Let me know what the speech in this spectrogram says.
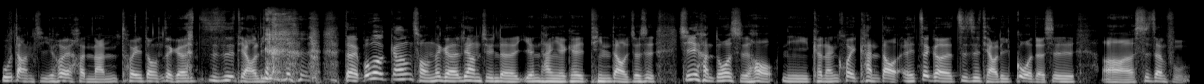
无党籍会很难推动这个 自治条例。对，不过刚从那个亮君的言谈也可以听到，就是其实很多时候你可能会看到，哎，这个自治条例过的是呃市政府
